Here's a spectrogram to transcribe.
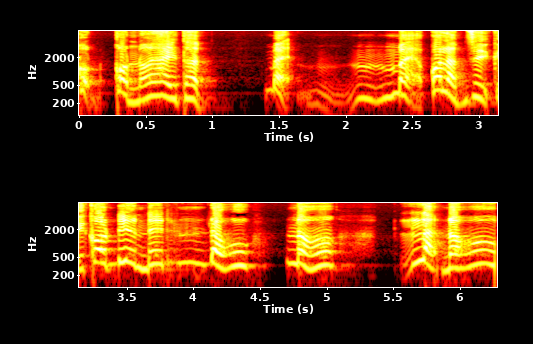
con con nói hay thật. Mẹ mẹ có làm gì cái con điên đến đâu? Nó là nó.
